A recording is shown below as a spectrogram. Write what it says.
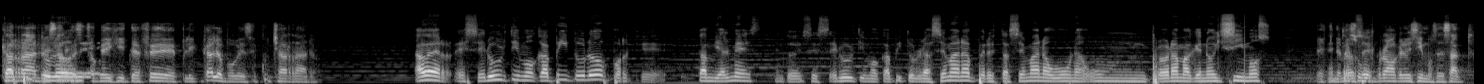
Qué raro ese Capítulo de- que dijiste, Fede, explícalo porque se escucha raro. A ver, es el último capítulo porque cambia el mes, entonces es el último capítulo de la semana, pero esta semana hubo una- un programa que no hicimos. Este mes Entonces- hubo un programa que no hicimos, exacto.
